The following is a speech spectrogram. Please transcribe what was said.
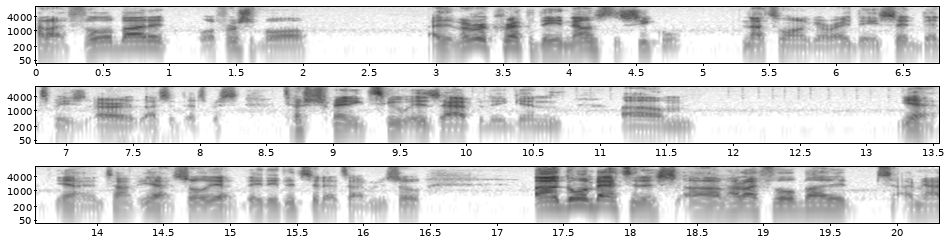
how do I feel about it? Well, first of all, I remember correctly. They announced the sequel not so long ago, right? They said Dead Space, or I said Dead Space, Death Stranding Two is happening, and um, yeah, yeah, and time, yeah. So yeah, they they did say that's happening. So uh, going back to this, um, how do I feel about it? I mean, I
